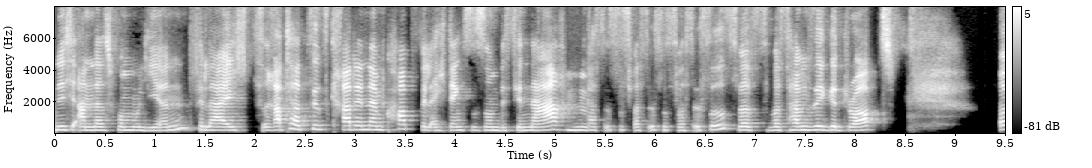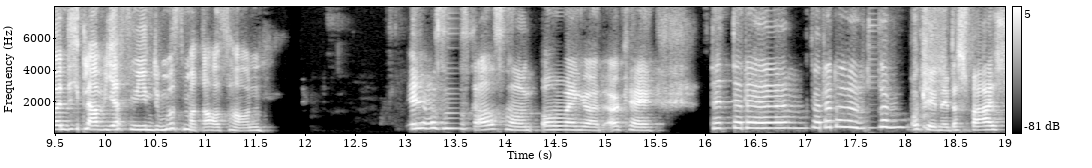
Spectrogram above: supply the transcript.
nicht anders formulieren. Vielleicht rattert es jetzt gerade in deinem Kopf, vielleicht denkst du so ein bisschen nach, hm, was ist es, was ist es, was ist es, was, was haben sie gedroppt? Und ich glaube, Jasmin, du musst mal raushauen. Ich muss es raushauen. Oh mein Gott, okay. Okay, nee, das spare ich,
